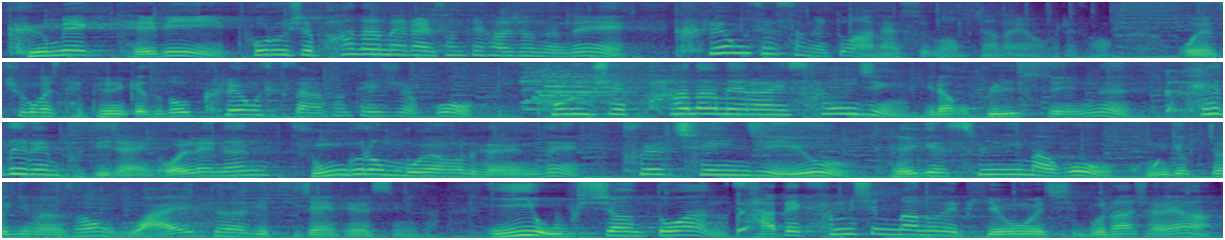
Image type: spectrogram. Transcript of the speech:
금액 대비 포르쉐 파나메라를 선택하셨는데 크레용 색상을 또 안 할 수가 없잖아요. 그래서 오늘 출고하신 대표님께서도 크레용 색상을 선택해 주셨고 포르쉐 파나메라의 상징이라고 불릴 수 있는 헤드램프 디자인. 원래는 둥그런 모양으로 되어 있는데 풀 체인지 이후 되게 슬림하고 공격적이면서 와일드하게 디자인이 되어 있습니다. 이 옵션 또한 430만 원의 비용을 지불하셔야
